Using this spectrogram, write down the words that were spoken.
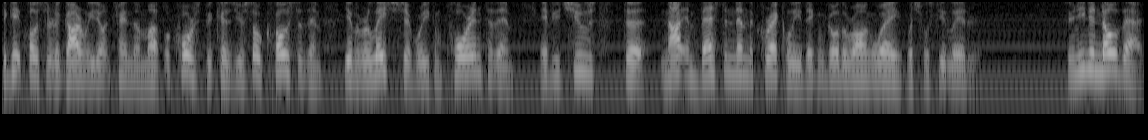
to get closer to God when you don't train them up. Of course, because you're so close to them, you have a relationship where you can pour into them. And if you choose to not invest in them correctly, they can go the wrong way, which we'll see later. So you need to know that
